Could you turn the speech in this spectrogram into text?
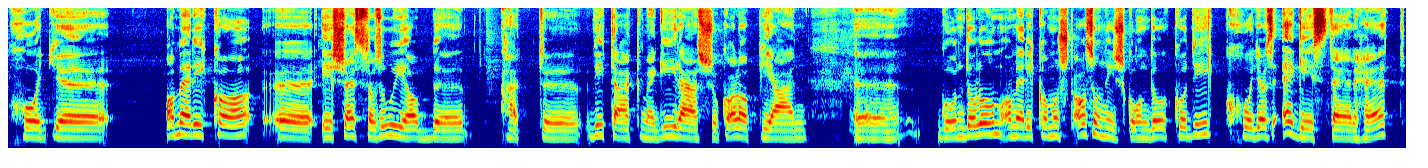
hogy Amerika, és ezt az újabb hát, viták meg írások alapján gondolom, Amerika most azon is gondolkodik, hogy az egész terhet,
